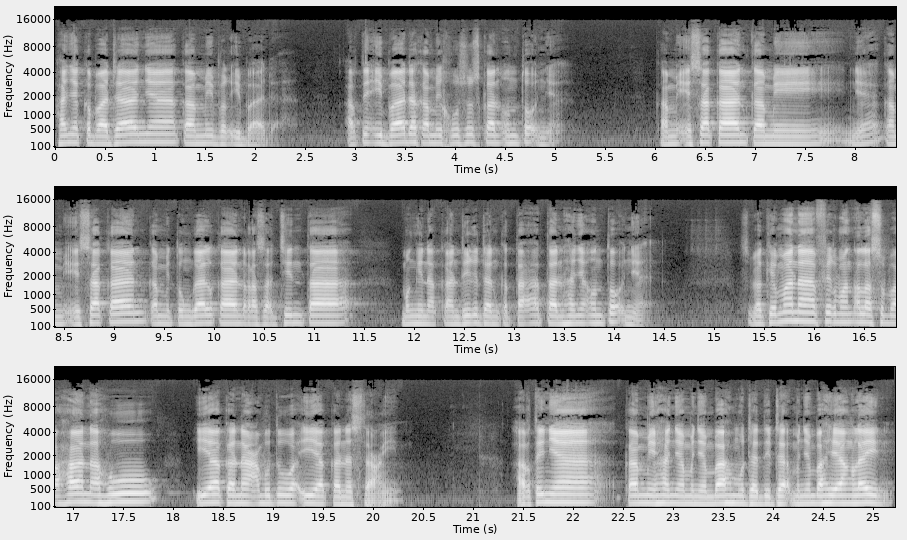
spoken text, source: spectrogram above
hanya kepadanya kami beribadah. Artinya ibadah kami khususkan untuknya kami esakan, kami ya, kami esakan, kami tunggalkan rasa cinta, menghinakan diri dan ketaatan hanya untuknya. Sebagaimana firman Allah Subhanahu, Iyyaka na'budu wa iyyaka nasta'in. Artinya kami hanya menyembahmu dan tidak menyembah yang lain.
